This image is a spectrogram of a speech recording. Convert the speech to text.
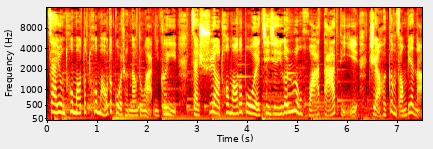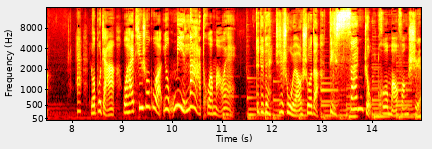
在用脱毛的脱毛的过程当中啊，你可以在需要脱毛的部位进行一个润滑打底，这样会更方便呢。哎，罗部长，我还听说过用蜜蜡脱毛，哎，对对对，这就是我要说的第三种脱毛方式。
